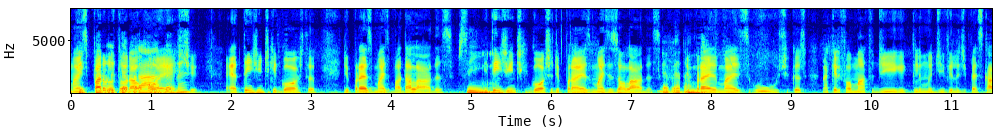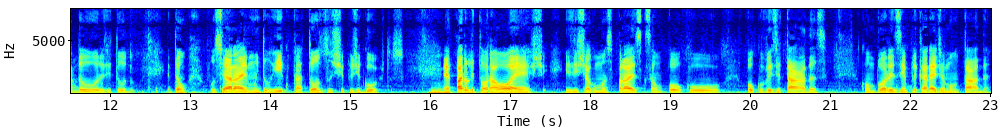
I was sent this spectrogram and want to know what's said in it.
Mas para o litoral quebrada, oeste, né? É, tem gente que gosta de praias mais badaladas Sim. e tem gente que gosta de praias mais isoladas. É verdade. De praias mais rústicas, naquele formato de clima de vila de pescadores e tudo. Então, o Ceará é muito rico para todos os tipos de gostos. Hum. É, para o litoral oeste, existem algumas praias que são pouco, pouco visitadas como por exemplo Icaré Montada,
